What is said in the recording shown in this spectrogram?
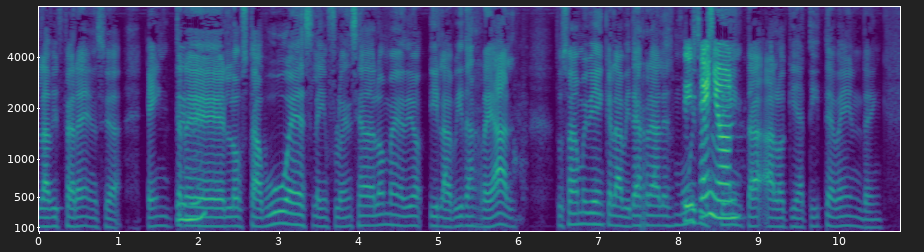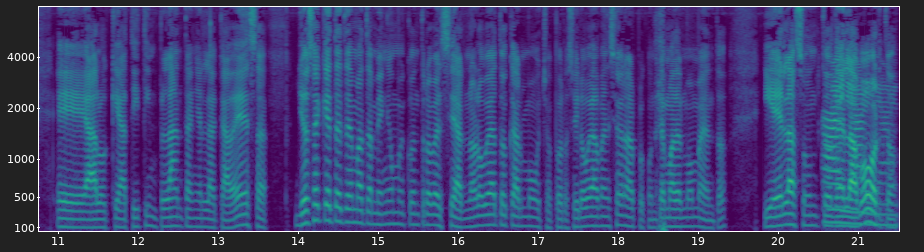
la diferencia entre los tabúes, la influencia de los medios y la vida real. Tú sabes muy bien que la vida real es muy distinta a lo que a ti te venden eh, a lo que a ti te implantan en la cabeza. Yo sé que este tema también es muy controversial, no lo voy a tocar mucho, pero sí lo voy a mencionar porque es un tema del momento, y es el asunto del aborto.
